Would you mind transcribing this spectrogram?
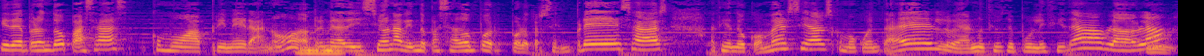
y de pronto pasas como a primera, ¿no? A primera división, habiendo pasado por, por otras empresas, haciendo commercials, como cuenta él, anuncios de publicidad, bla, bla, bla. Mm.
